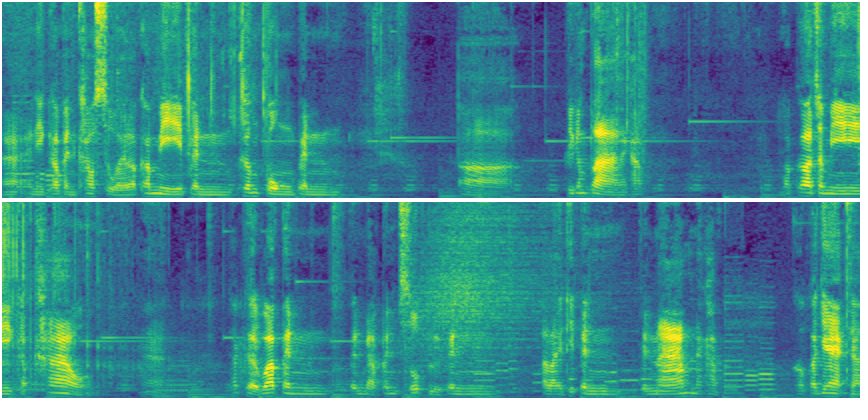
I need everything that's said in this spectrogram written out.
นะอันนี้ก็เป็นข้าวสวยแล้วก็มีเป็นเครื่องปรุงเป็นพริกน้ำปลานะครับ แล้วก็จะมีกับข้าวนะถ้าเกิดว่าเป็นเป็นแบบเป็นซุปหรือเป็นอะไรที่เป็นเป็นน้ำนะครับเขาก็แยกจะ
